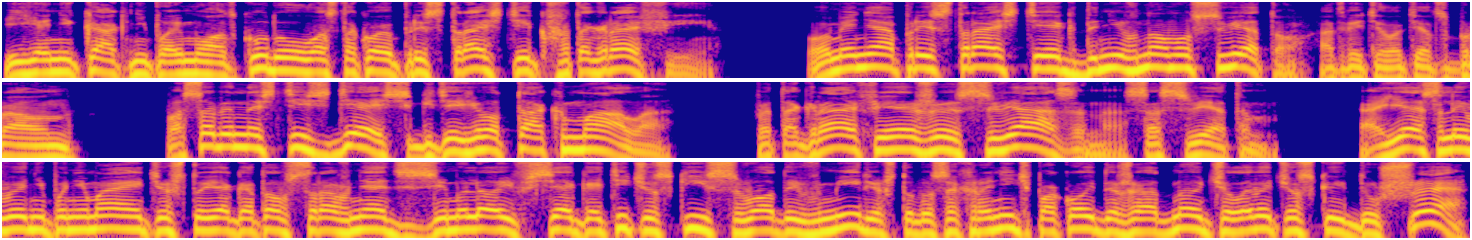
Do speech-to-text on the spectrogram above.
и я никак не пойму, откуда у вас такое пристрастие к фотографии». «У меня пристрастие к дневному свету», — ответил отец Браун. «В особенности здесь, где его так мало. Фотография же связана со светом. А если вы не понимаете, что я готов сравнять с землей все готические своды в мире, чтобы сохранить покой даже одной человеческой душе,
